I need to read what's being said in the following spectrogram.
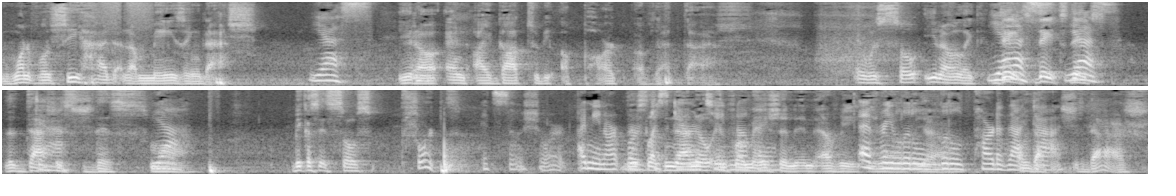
wonderful she had an amazing dash Yes. you know and i got to be a part of that dash it was so you know like Yes, dates dates yes. dates the dash, Dash. is this small Yeah. because it's so short It's so short. I mean, our, we're there's like just nano information in every you Every know, little yeah, little part of that oh, of dash. dash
